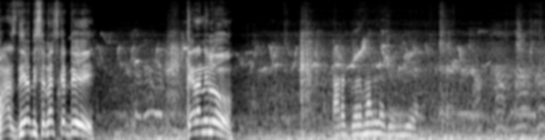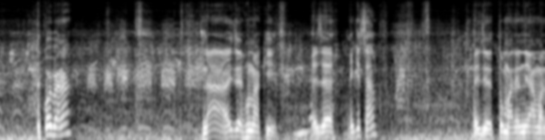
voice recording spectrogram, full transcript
মাছ দিয়া দিছে না আজকের ডে? কেরা নিল? কইবে না? না এই যে শুনা কি এই যে একে চাও? এই যে তোমার নিয়ে আমার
